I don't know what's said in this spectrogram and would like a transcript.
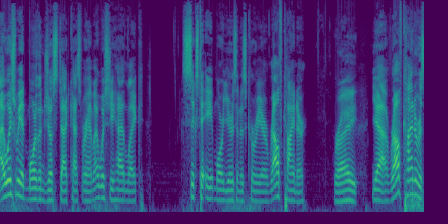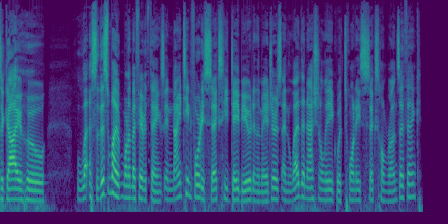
I wish we had more than just Statcast for him. I wish he had like six to eight more years in his career. Ralph Kiner. Right. Yeah, Ralph Kiner is a guy who. Le- so this is my one of my favorite things. In 1946, he debuted in the majors and led the National League with 26 home runs, I think.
